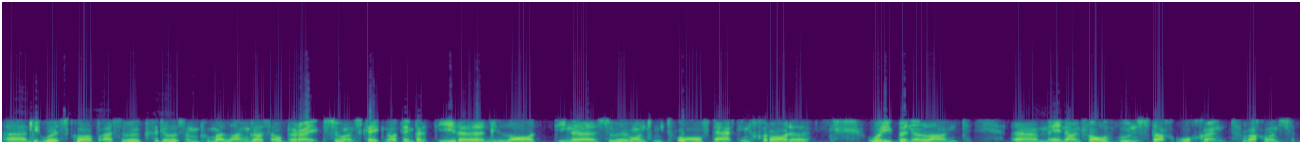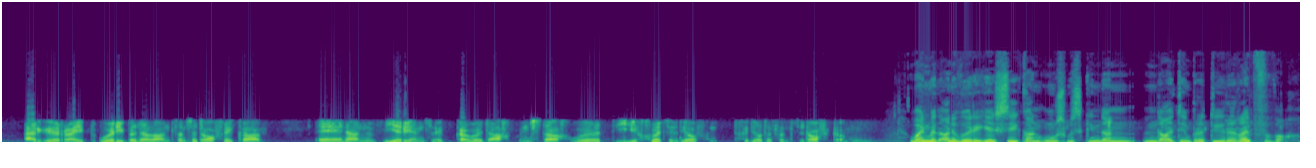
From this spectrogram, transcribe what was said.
ehm uh, die Oos-Kaap asook gedeeltes van Mpumalanga sal bereik. So ons kyk na temperature in die laat 10e, so rondom 12, 13 grade oor die binneland. Ehm um, en dan veral Woensdagoggend verwag ons erge ryp oor die binneland van Suid-Afrika en dan weer eens 'n koue dag Woensdag oor die grootste deel van gedeelte van Suid-Afrika. Wanneer met ander woorde jy sê kan ons miskien dan in daai temperature ryp verwag.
